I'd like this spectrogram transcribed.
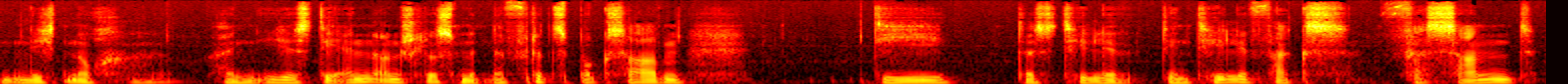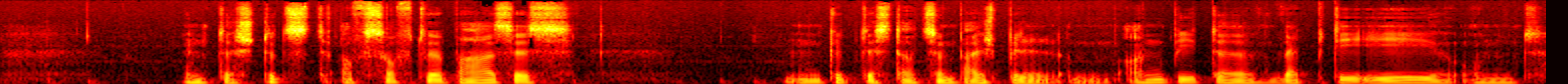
nicht noch einen ISDN-Anschluss mit einer Fritzbox haben, die das Tele, den Telefax-Versand unterstützt auf Softwarebasis, gibt es da zum Beispiel Anbieter, web.de und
